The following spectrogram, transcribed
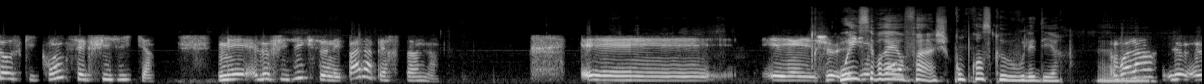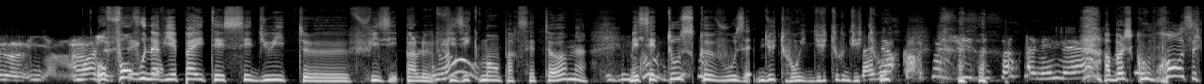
chose qui compte, c'est le physique. Mais le physique, ce n'est pas la personne. Et, et je. Oui, c'est vrai. Enfin, je comprends ce que vous voulez dire. Euh, Voilà. le- euh, moi, Au je fond, vous que- n'aviez pas été séduite euh, physi- par le, Non. physiquement par cet homme, Du mais tout, c'est tout ce que vous. Du tout, oui, du tout, du tout. D'ailleurs, quand quand je dis ça, ça m'énerve. Ah bah je comprends. c'est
